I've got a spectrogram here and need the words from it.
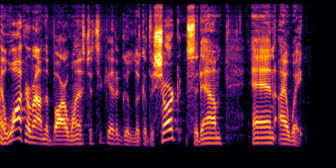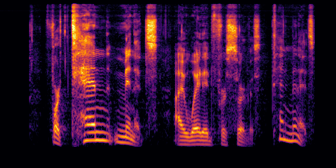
I walk around the bar once just to get a good look at the shark, sit down, and I wait. For 10 minutes, I waited for service. 10 minutes.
